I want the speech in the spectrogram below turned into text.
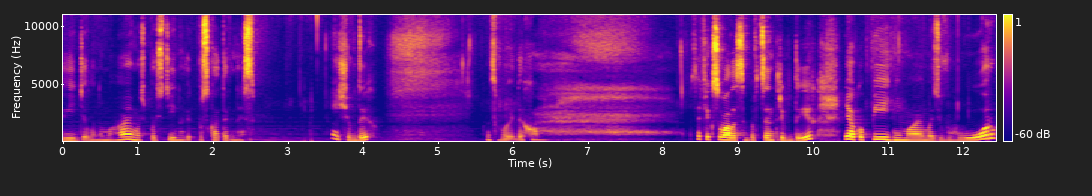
відділу. Намагаємось постійно відпускати вниз. І ще вдих з видихом. Зафіксували себе в центрі вдих, м'яко піднімаємось вгору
